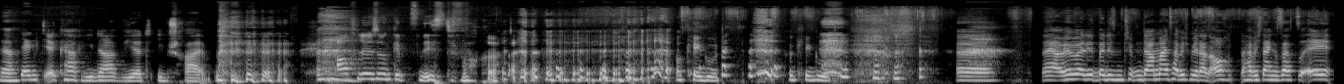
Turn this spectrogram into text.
Ja. Denkt ihr, Karina wird ihm schreiben? Auflösung gibt's nächste Woche. Okay, gut. Okay, gut. äh, naja, Fall bei diesem Typen damals habe ich mir dann auch, habe ich dann gesagt so, ey,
